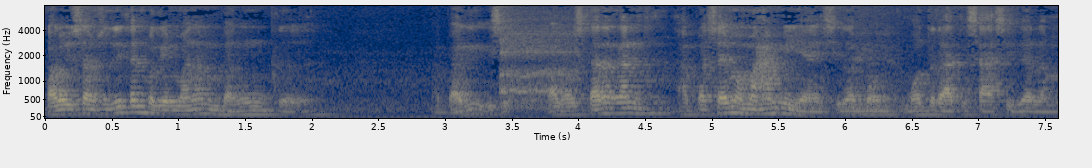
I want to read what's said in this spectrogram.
kalau Islam sendiri kan bagaimana membangun ke apalagi isi- kalau sekarang kan apa saya memahami ya istilah mo- moderatisasi dalam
